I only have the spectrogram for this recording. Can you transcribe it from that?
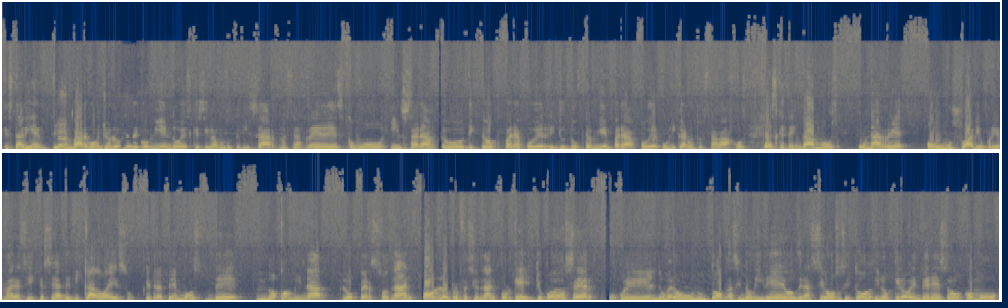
que está bien. Sin embargo, yo lo que recomiendo es que si vamos a utilizar nuestras redes como Instagram o TikTok para poder, YouTube también para poder publicar nuestros trabajos, pues que tengamos una red o un usuario, por llamar así, que sea dedicado a eso, que tratemos de no combinar lo personal con lo profesional. ¿Por qué? Yo puedo ser eh, el número uno, un top haciendo videos graciosos y todo, y lo quiero vender eso como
